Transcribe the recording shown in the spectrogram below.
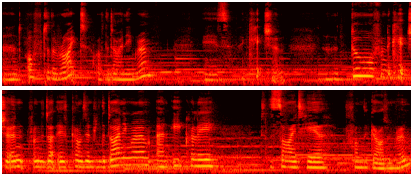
And off to the right of the dining room is a kitchen. And the door from the kitchen from the it comes in from the dining room and equally to the side here from the garden room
